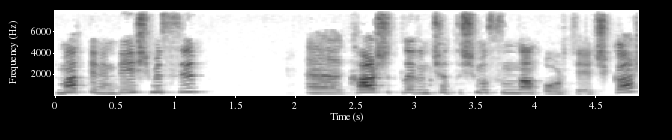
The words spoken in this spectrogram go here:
Maddenin değişmesi e, karşıtların çatışmasından ortaya çıkar.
